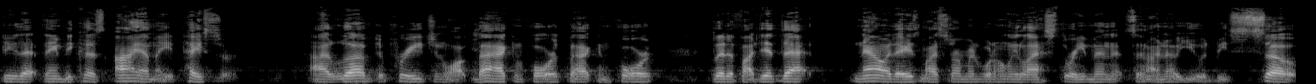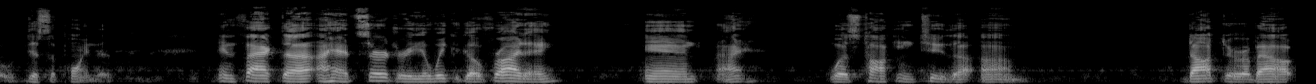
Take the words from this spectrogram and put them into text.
do that thing because I am a pacer. I love to preach and walk back and forth, back and forth. But if I did that nowadays, my sermon would only last three minutes, and I know you would be so disappointed. In fact, uh, I had surgery a week ago Friday, and I was talking to the um, doctor about,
